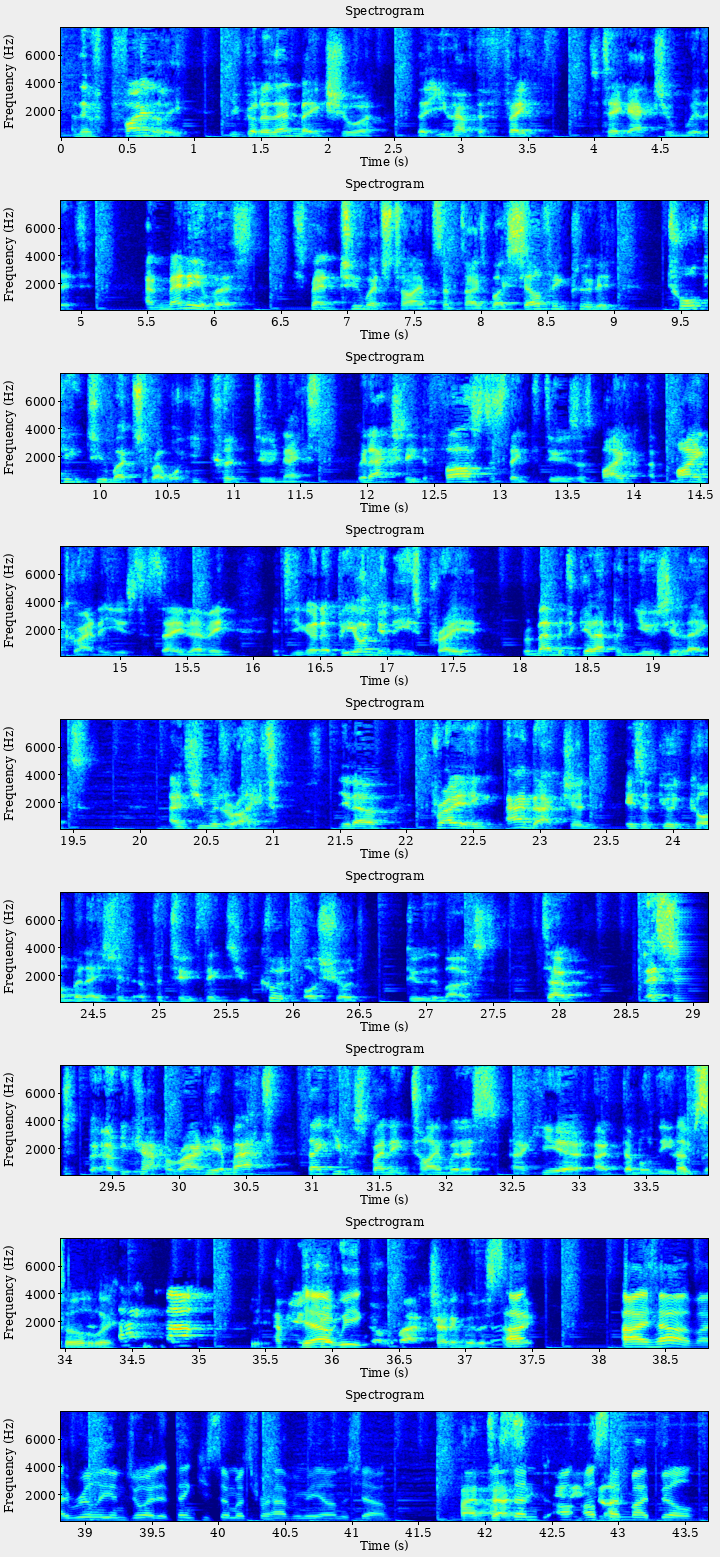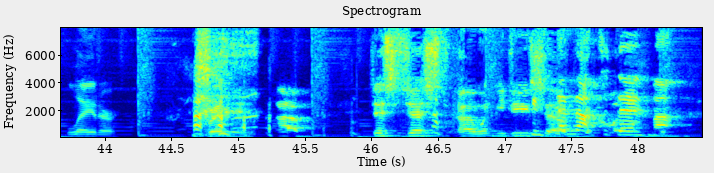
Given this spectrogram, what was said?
And then finally, you've got to then make sure that you have the faith to take action with it. And many of us spend too much time, sometimes myself included, talking too much about what you could do next. But actually, the fastest thing to do is, as my, my granny used to say, Debbie, if you're going to be on your knees praying, remember to get up and use your legs. And she was right. You know, praying and action is a good combination of the two things you could or should do the most. So let's just put a recap around here. Matt, thank you for spending time with us uh, here at Double D. absolutely Have you Yeah, enjoyed we- yourself, Matt, chatting with us I- today? i have i really enjoyed it thank you so much for having me on the show Fantastic. i'll send i'll, I'll send my bill later Brilliant. um, just, just uh, when you do You so, send that to Dave, Matt.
